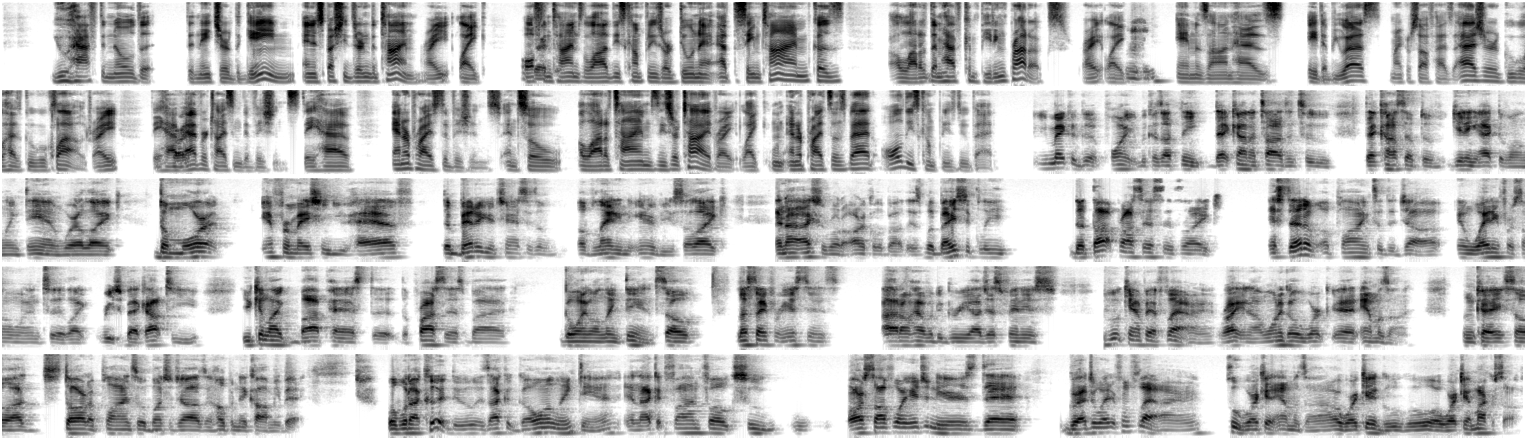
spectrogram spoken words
you have to know the the nature of the game, and especially during the time, right? Like Exactly. oftentimes a lot of these companies are doing it at the same time because a lot of them have competing products, right? Like Mhm. Amazon has AWS, Microsoft has Azure, Google has Google Cloud, right? They have Right. advertising divisions, they have enterprise divisions. And so a lot of times these are tied, right? Like when enterprise does bad, all these companies do bad. You make a good point because I think that kind of ties into that concept of getting active on LinkedIn, where like the more information you have, the better your chances of of landing the interview. So like, and I actually wrote an article about this, but basically, the thought process is like instead of applying to the job and waiting for someone to like reach back out to you, you can like bypass the the process by going on LinkedIn. So let's say for instance, I don't have a degree. I just finished boot camp at Flatiron, right? And I want to go work at Amazon. Okay. So I start applying to a bunch of jobs and hoping they call me back. But what I could do is I could go on LinkedIn and I could find folks who are software engineers that graduated from Flatiron who work at Amazon or work at Google or work at Microsoft.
